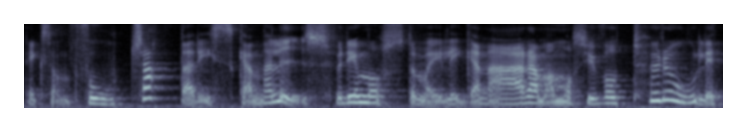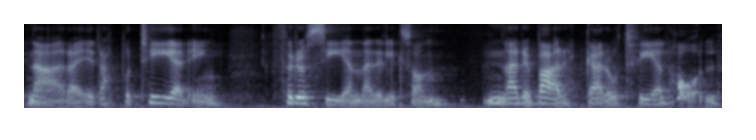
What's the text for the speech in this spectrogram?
liksom, fortsatta riskanalys, för det måste man ju ligga nära. Man måste ju vara otroligt nära i rapportering för att se när det, liksom, när det barkar åt fel håll.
